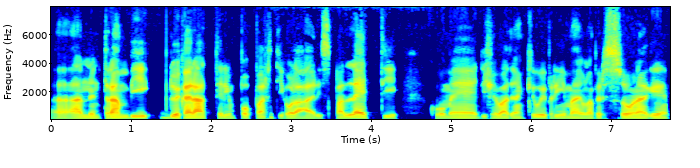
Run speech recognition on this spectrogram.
hanno entrambi due caratteri un po' particolari. Spalletti, come dicevate anche voi prima, è una persona che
